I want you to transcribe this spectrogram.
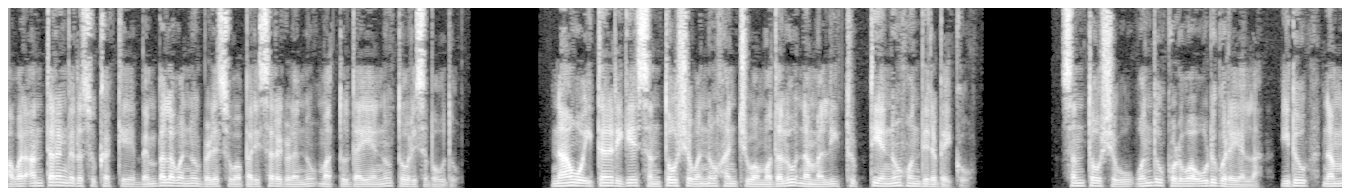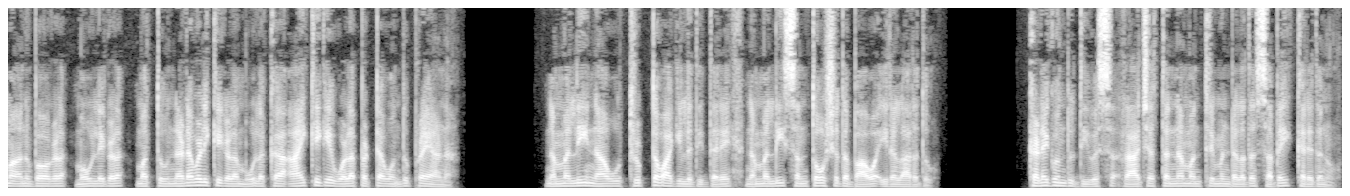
ಅವರ ಅಂತರಂಗದ ಸುಖಕ್ಕೆ ಬೆಂಬಲವನ್ನು ಬೆಳೆಸುವ ಪರಿಸರಗಳನ್ನು ಮತ್ತು ದಯೆಯನ್ನು ತೋರಿಸಬಹುದು. ನಾವು ಇತರರಿಗೆ ಸಂತೋಷವನ್ನು ಹಂಚುವ ಮೊದಲು ನಮ್ಮಲ್ಲಿ ತೃಪ್ತಿಯನ್ನು ಹೊಂದಿರಬೇಕು. ಸಂತೋಷವು ಒಂದು ಕೊಡುವ ಉಡುಗೊರೆಯಲ್ಲ, ಇದು ನಮ್ಮ ಅನುಭವಗಳ, ಮೌಲ್ಯಗಳ ಮತ್ತು ನಡವಳಿಕೆಗಳ ಮೂಲಕ ಆಯ್ಕೆಗೆ ಒಳಪಟ್ಟ ಒಂದು ಪ್ರಯಾಣ. ನಮ್ಮಲ್ಲಿ ನಾವು ತೃಪ್ತವಾಗಿಲ್ಲದಿದ್ದರೆ ನಮ್ಮಲ್ಲಿ ಸಂತೋಷದ ಭಾವ ಇರಲಾರದು. ಕಡೆಗೊಂದು ದಿವಸ ರಾಜ ತನ್ನ ಮಂತ್ರಿಮಂಡಲದ ಸಭೆ ಕರೆದನು.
